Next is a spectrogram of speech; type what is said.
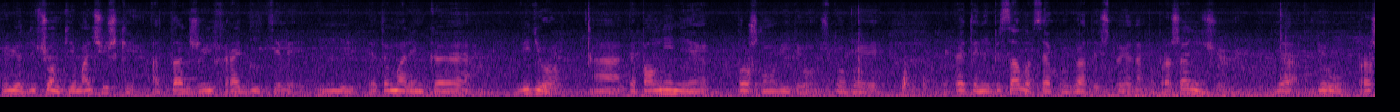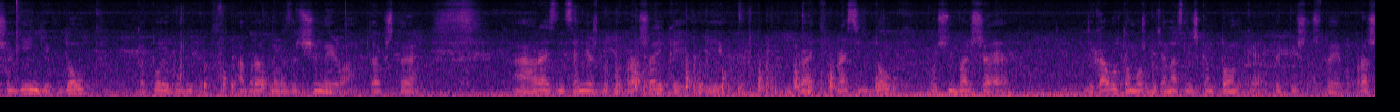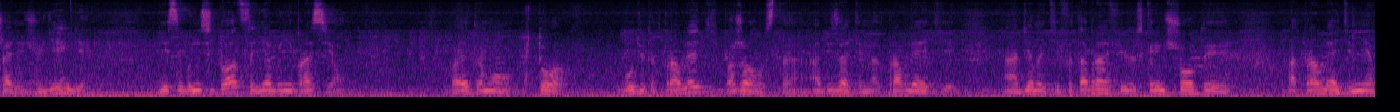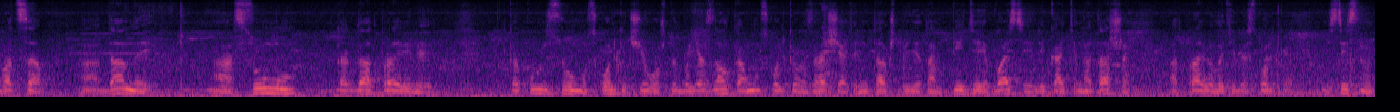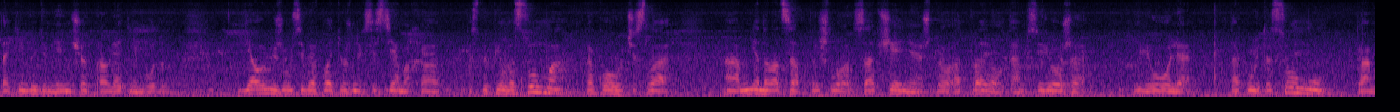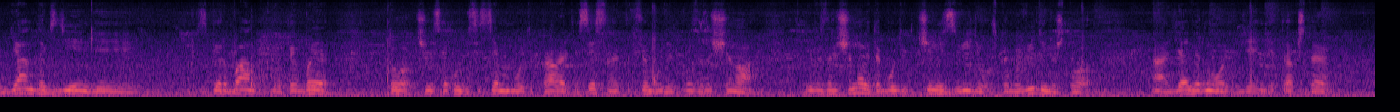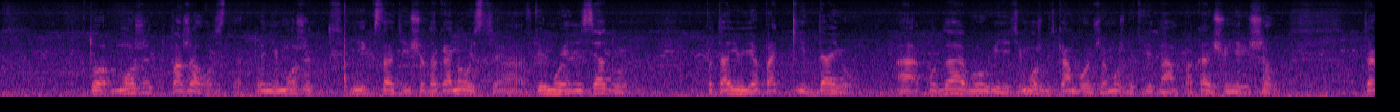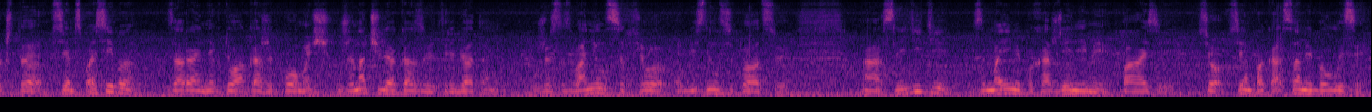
Привет, девчонки и мальчишки, а также их родители. И это маленькое видео, а, дополнение к прошлому видео, чтобы это не писало всякую гадость, что я там попрошайничаю. Я беру, прошу деньги в долг, которые будут обратно возвращены вам. Так что а, разница между попрошайкой и брать, просить долг очень большая. Для кого-то, может быть, она слишком тонкая. Кто пишет, что я попрошайничаю деньги. Если бы не ситуация, я бы не просил. Поэтому, кто будет отправлять, пожалуйста, обязательно отправляйте, а, делайте фотографию, скриншоты, отправляйте мне в WhatsApp а, данные, а, сумму, когда отправили, какую сумму, сколько чего, чтобы я знал, кому сколько возвращать, а не так, что я там Петя, Вася или Катя, Наташа отправила тебе столько. Естественно, таким людям я ничего отправлять не буду. Я увижу у себя в платежных системах, поступила сумма, какого числа, мне на WhatsApp пришло сообщение, что отправил там Сережа или Оля такую-то сумму, там Яндекс деньги, Сбербанк, ВТБ, то через какую-то систему будет отправлять. Естественно, это все будет возвращено. И возвращено это будет через видео, чтобы видели, что а, я вернул эти деньги. Так что, кто может, пожалуйста, кто не может. И, кстати, еще такая новость. А, в тюрьму я не сяду, Паттайю я покидаю. А куда вы увидите? Может быть Камбоджа, может быть Вьетнам, пока еще не решил. Так что всем спасибо заранее, кто окажет помощь. Уже начали оказывать ребятам, уже созвонился, все объяснил ситуацию. А, следите за моими похождениями по Азии. Все, всем пока. С вами был Лысый.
